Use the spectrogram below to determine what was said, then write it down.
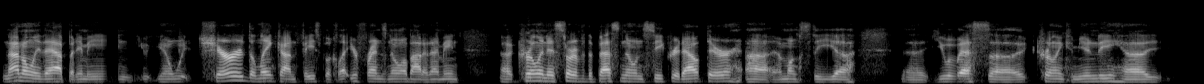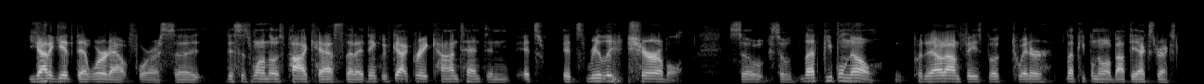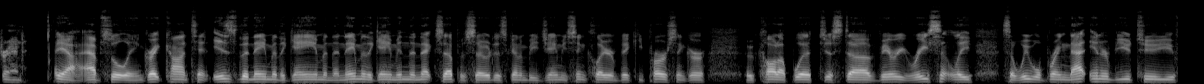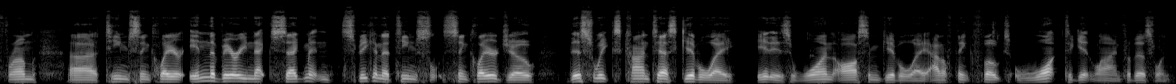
Not only that, but I mean, you, you know, we share the link on Facebook. Let your friends know about it. I mean, uh, curling is sort of the best known secret out there uh, amongst the uh, U.S. Uh, uh, curling community. Uh, you got to get that word out for us this is one of those podcasts that I think we've got great content and it's it's really shareable. So so let people know. Put it out on Facebook, Twitter. Let people know about the extra extra end. Yeah, absolutely. And great content is the name of the game. And the name of the game in the next episode is going to be Jamie Sinclair and Vicky Persinger, who caught up with just uh, very recently. So we will bring that interview to you from uh, Team Sinclair in the very next segment. And speaking of Team Sinclair, Joe, this week's contest giveaway it is one awesome giveaway. I don't think folks want to get in line for this one.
